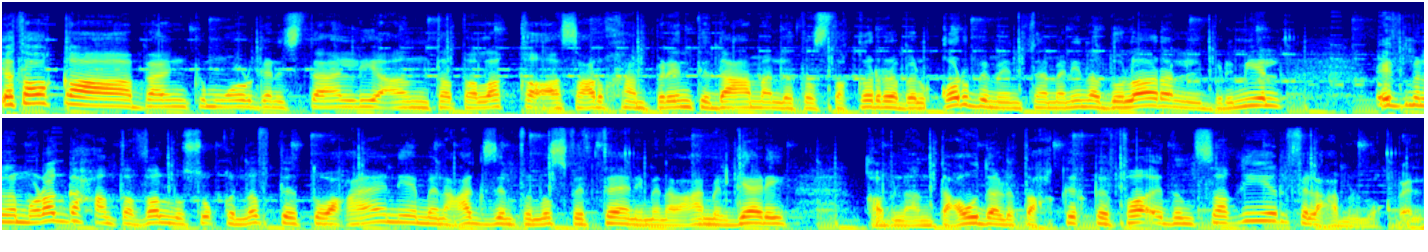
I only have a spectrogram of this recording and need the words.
يتوقع بنك مورغان ستانلي أن تتلقى أسعار خام برنت دعما لتستقر بالقرب من 80 دولارا للبرميل إذ من المرجح أن تظل سوق النفط تعاني من عجز في النصف الثاني من العام الجاري قبل أن تعود لتحقيق فائض صغير في العام المقبل.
